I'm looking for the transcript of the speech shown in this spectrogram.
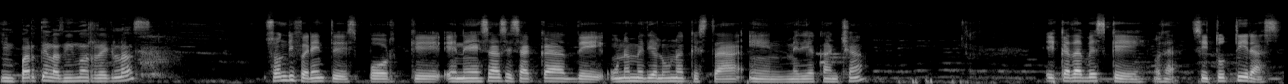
imparten las mismas reglas? Son diferentes porque en esa se saca de una media luna que está en media cancha y cada vez que, o sea, si tú tiras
